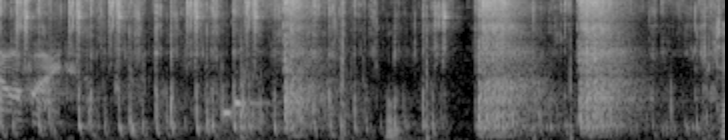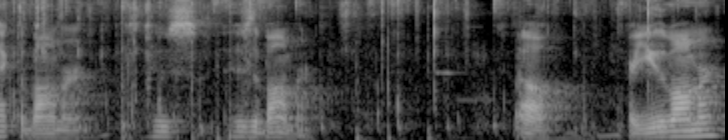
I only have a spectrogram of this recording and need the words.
our fight. Protect the bomber. Who's who's the bomber? Oh, are you the bomber?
